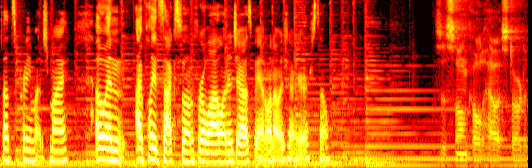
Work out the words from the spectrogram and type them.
that's pretty much my. Oh, and I played saxophone for a while in a jazz band when I was younger. So. This is a song called How It Started.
